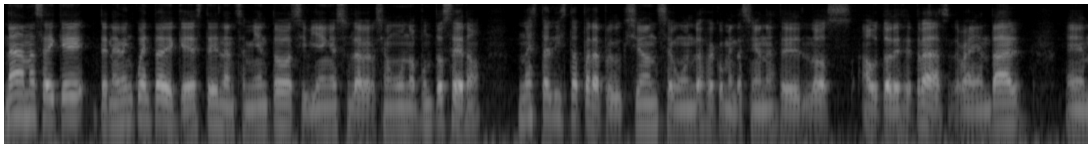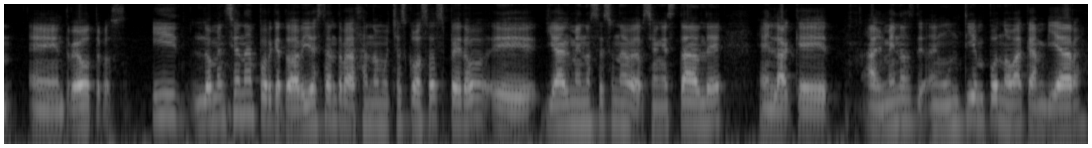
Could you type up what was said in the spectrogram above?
Nada más hay que tener en cuenta de que este lanzamiento, si bien es la versión 1.0, no está lista para producción según las recomendaciones de los autores detrás, Ryan Dahl, em, entre otros. Y lo mencionan porque todavía están trabajando muchas cosas, pero eh, ya al menos es una versión estable en la que al menos en un tiempo no va a cambiar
